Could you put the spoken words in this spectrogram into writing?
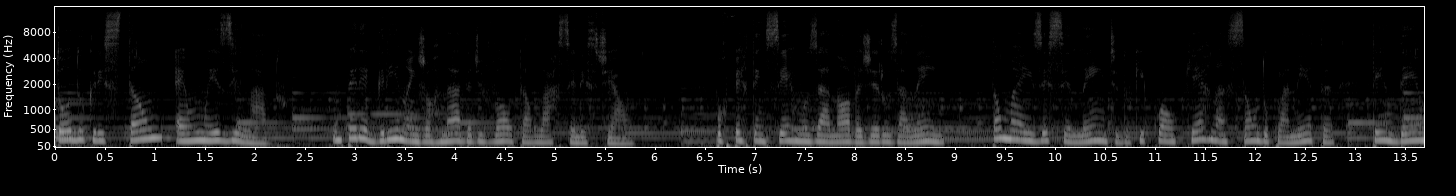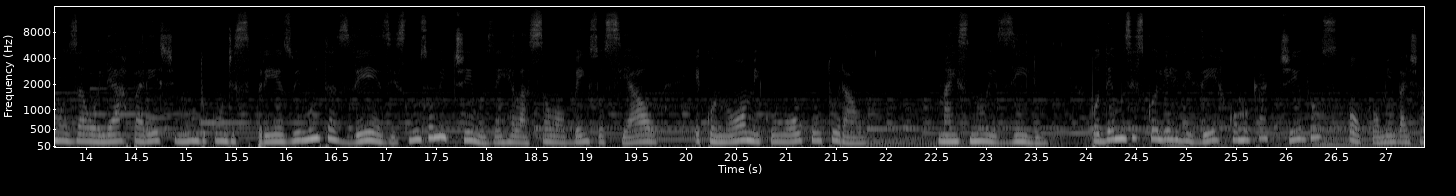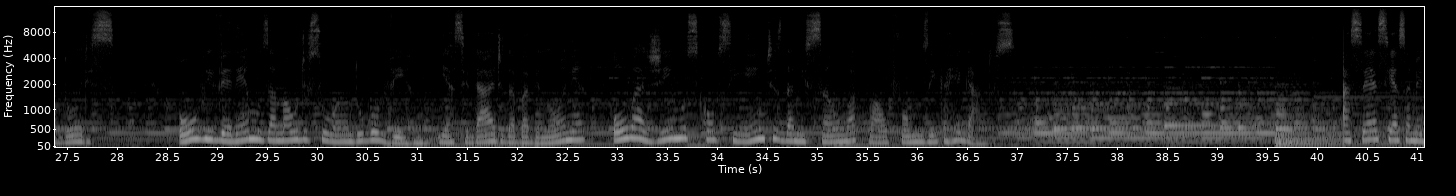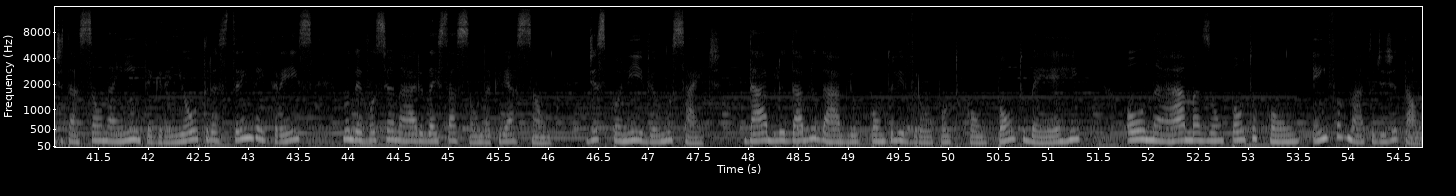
Todo cristão é um exilado, um peregrino em jornada de volta ao lar celestial. Por pertencermos à Nova Jerusalém, tão mais excelente do que qualquer nação do planeta, tendemos a olhar para este mundo com desprezo e muitas vezes nos omitimos em relação ao bem social, econômico ou cultural. Mas no exílio, podemos escolher viver como cativos ou como embaixadores. Ou viveremos amaldiçoando o governo e a cidade da Babilônia, ou agimos conscientes da missão a qual fomos encarregados. Acesse essa meditação na íntegra e outras 33 no devocionário da Estação da Criação, disponível no site www.livrou.com.br ou na amazon.com em formato digital.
